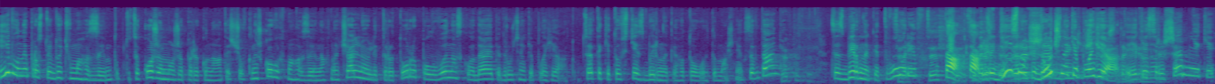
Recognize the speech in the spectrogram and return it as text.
І вони просто йдуть в магазин, тобто це кожен може переконати, що в книжкових магазинах навчальної літератури половина складає підручники плагіату. Це такі товсті збірники готових домашніх завдань. Так, так, так. Це збірники творів. Це- це так, це- так, це це, дійсно підручники плагіати, таке, якісь да. решебники,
